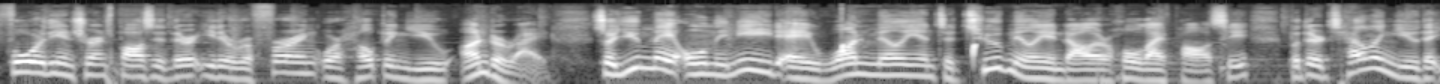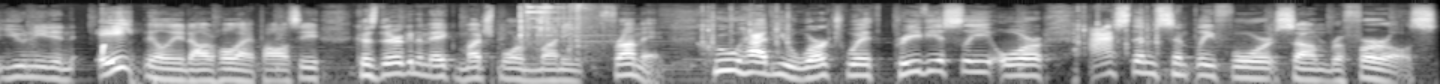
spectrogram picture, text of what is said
for the insurance policy that they're either referring or helping you underwrite. So you may only need a 1 million to 2 million dollar whole life policy, but they're telling you that you need an 8 million dollar whole life policy because they're going to make much more money from it. Who have you worked with previously or ask them simply for some referrals.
